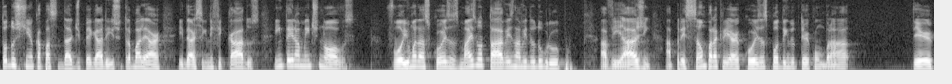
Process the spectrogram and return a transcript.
Todos tinham capacidade de pegar isso e trabalhar e dar significados inteiramente novos. Foi uma das coisas mais notáveis na vida do grupo. A viagem, a pressão para criar coisas podendo ter, ter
